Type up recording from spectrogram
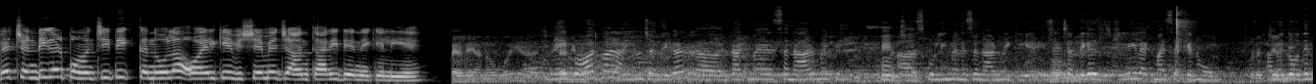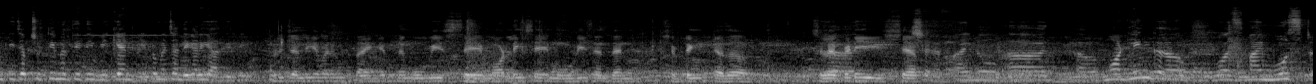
वह चंडीगढ़ पहुँची थी कनोला ऑयल के विषय में जानकारी देने के लिए। पहले आना हुआ नहीं बहुत बार आई हूँ चंडीगढ़ इनफैक्ट मैं सनार में थी। स्कूलिंग मैंने सनार में की है। इसे Chandigarh literally like my second home हमें दो दिन की जब छुट्टी मिलती थी वीकेंड की तो मैं चंडीगढ़ ही आती थी। थोड़ी जल्दी के बारे में बताएँगे अपने मूवीज़ से मॉडलिंग से movies and then shifting as a celebrity chef chef I know modelling was my most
